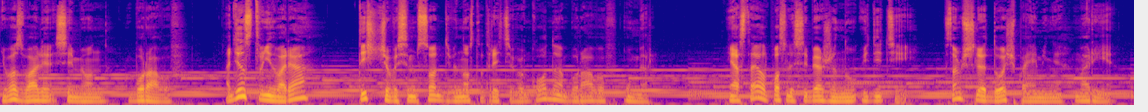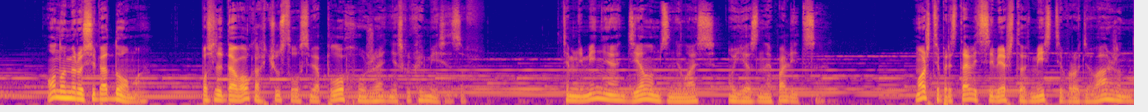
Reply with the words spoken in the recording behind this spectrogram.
Его звали Семен Буравов. 11 января 1893 года Буравов умер и оставил после себя жену и детей, в том числе дочь по имени Мария. Он умер у себя дома, после того, как чувствовал себя плохо уже несколько месяцев. Тем не менее, делом занялась уездная полиция. Можете представить себе, что в месте вроде важен,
